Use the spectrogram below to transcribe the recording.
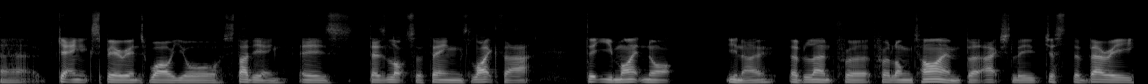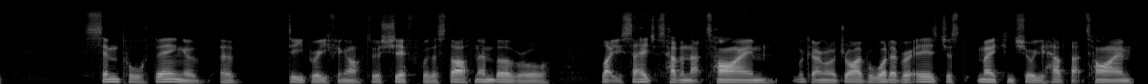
uh, getting experience while you're studying is there's lots of things like that that you might not you know have learnt for for a long time but actually just the very simple thing of of debriefing after a shift with a staff member or like you say just having that time we're going on a drive or whatever it is just making sure you have that time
